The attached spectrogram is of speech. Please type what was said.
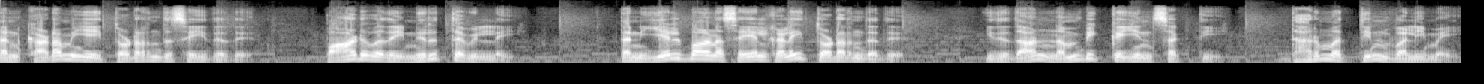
தன் கடமையை தொடர்ந்து செய்தது. பாடுவதை நிறுத்தவில்லை. தன் இயல்பான செயல்களை தொடர்ந்தது. இதுதான் நம்பிக்கையின் சக்தி தர்மத்தின் வலிமை.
